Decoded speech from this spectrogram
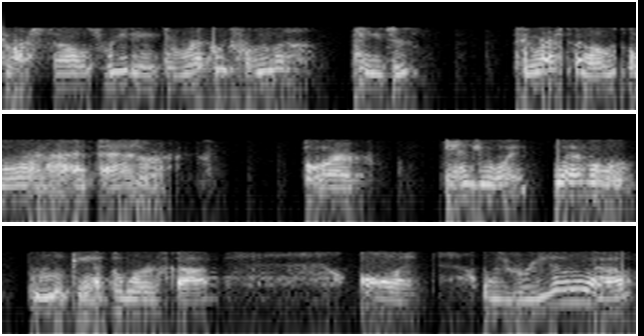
to ourselves, reading directly from the pages to ourselves or on our iPad or or Android, whatever we're looking at the Word of God on. We read it aloud,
